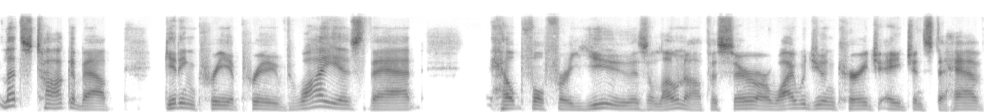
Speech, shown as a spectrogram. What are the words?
let's talk about getting pre-approved. Why is that helpful for you as a loan officer or why would you encourage agents to have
